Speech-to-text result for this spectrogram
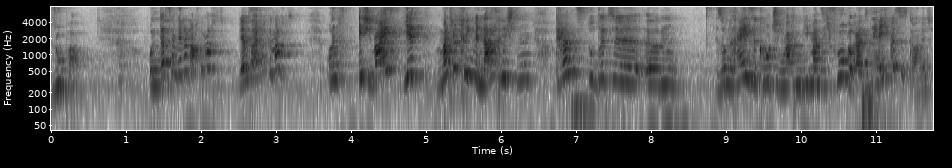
super. Und das haben wir dann auch gemacht. Wir haben es einfach gemacht. Und ich weiß jetzt, manchmal kriegen wir Nachrichten, kannst du bitte ähm, so ein Reisecoaching machen, wie man sich vorbereitet? Hey, ich weiß es gar nicht.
